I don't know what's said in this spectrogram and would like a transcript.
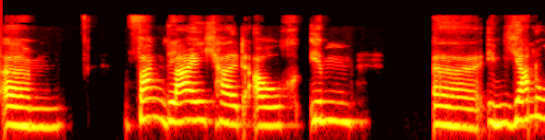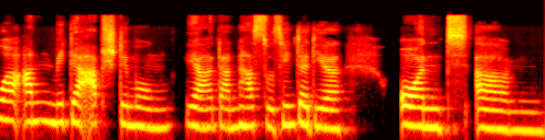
ähm, fang gleich halt auch im äh, im Januar an mit der Abstimmung. Ja, dann hast du es hinter dir und ähm,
